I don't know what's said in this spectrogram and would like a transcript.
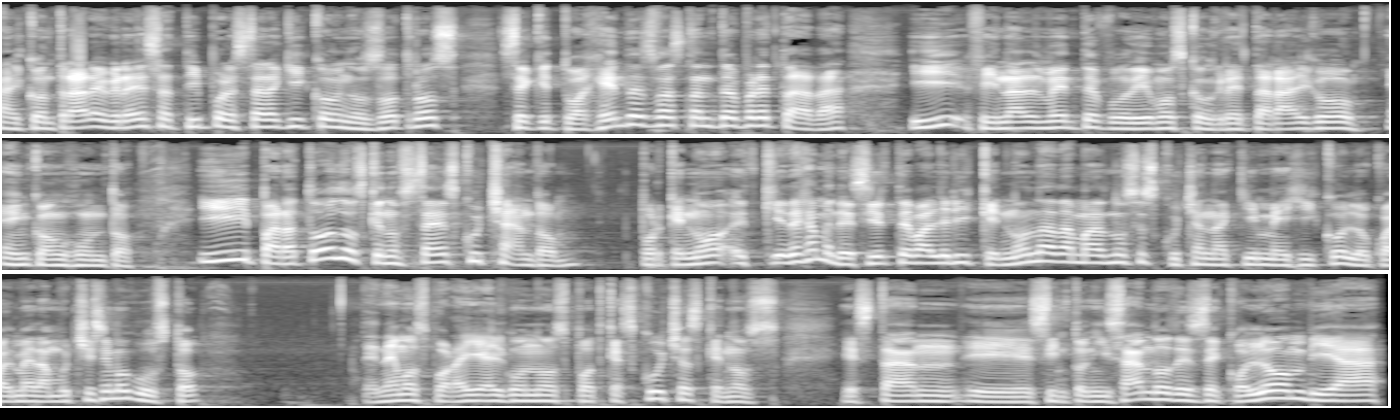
Al contrario, gracias a ti por estar aquí con nosotros. Sé que tu agenda es bastante apretada y finalmente pudimos concretar algo en conjunto. Y para todos los que nos están escuchando, porque no, déjame decirte, Valerie, que no nada más nos escuchan aquí en México, lo cual me da muchísimo gusto, tenemos por ahí algunos podcast que nos están eh, sintonizando desde Colombia,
